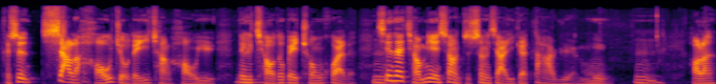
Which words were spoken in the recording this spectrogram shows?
可是下了好久的一场豪雨，那个桥都被冲坏了，现在桥面上只剩下一个大圆木。嗯，好了。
